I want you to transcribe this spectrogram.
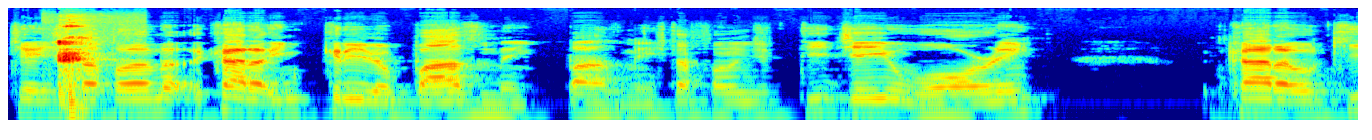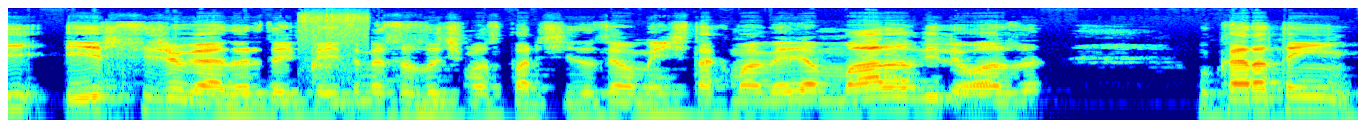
Que a gente tá falando. Cara, incrível, pasmem, pasmem. A gente tá falando de TJ Warren. Cara, o que esse jogador tem feito nessas últimas partidas realmente tá com uma média maravilhosa. O cara tem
